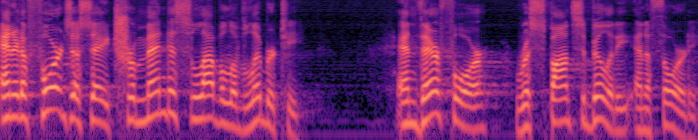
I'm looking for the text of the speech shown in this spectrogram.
And it affords us a tremendous level of liberty and therefore responsibility and authority.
